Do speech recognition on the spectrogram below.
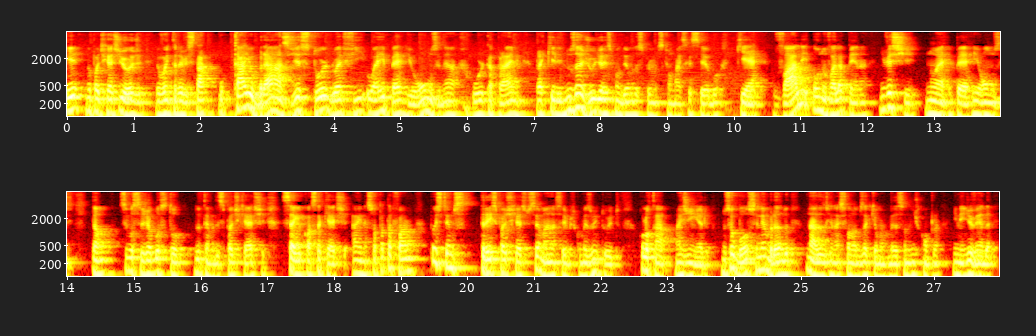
E no podcast de hoje eu vou entrevistar o Caio Braz, gestor do FI, o RPR11, né, o Urca Prime, para que ele nos ajude a responder uma das perguntas que eu mais recebo, que é: vale ou não vale a pena investir no RPR11? Então, se você já gostou do tema desse podcast, segue o Costa Cash aí na sua plataforma, pois temos três podcasts por semana, sempre com o mesmo intuito, colocar mais dinheiro no seu bolso. E lembrando, nada do que nós falamos aqui é uma recomendação nem de compra e nem de venda,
